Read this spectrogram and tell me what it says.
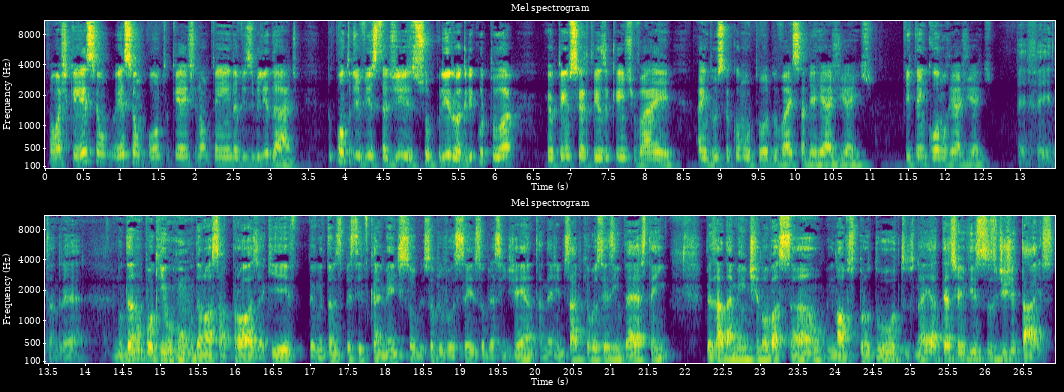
Então, acho que esse é, um, esse é um ponto que a gente não tem ainda visibilidade. Do ponto de vista de suprir o agricultor, eu tenho certeza que a gente vai, a indústria como um todo vai saber reagir a isso. E tem como reagir a isso. Perfeito, André. Mudando um pouquinho o rumo da nossa prosa aqui, perguntando especificamente sobre, sobre vocês, sobre a Singenta, né? a gente sabe que vocês investem pesadamente em inovação, em novos produtos né? e até serviços digitais.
